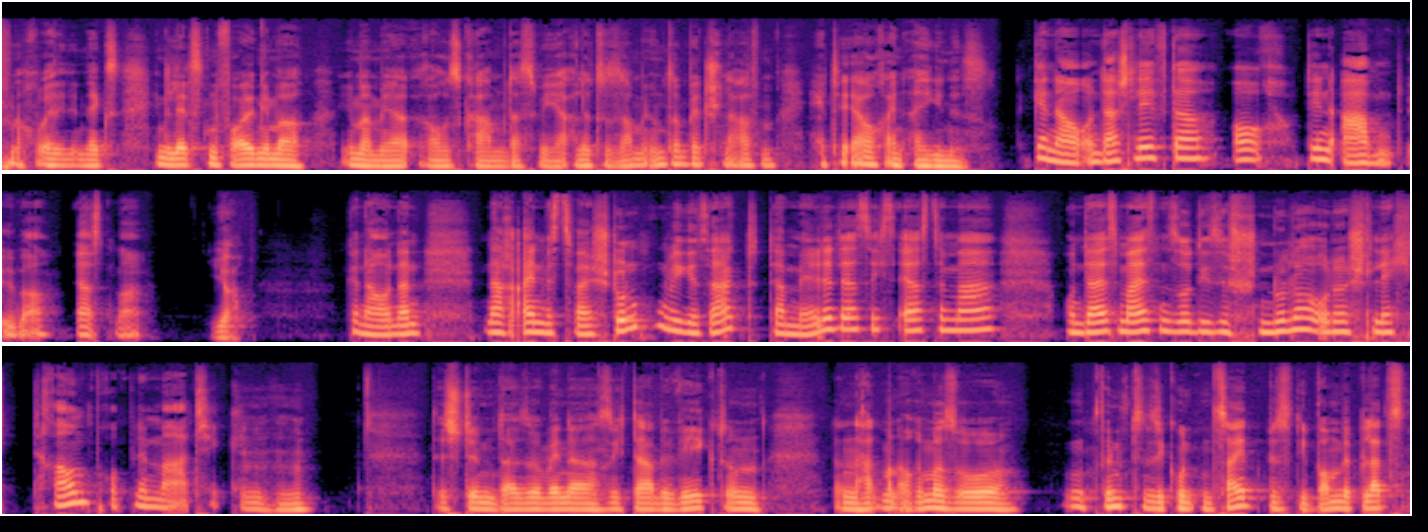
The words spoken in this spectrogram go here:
Auch weil in den letzten Folgen immer, immer mehr rauskam, dass wir ja alle zusammen in unserem Bett schlafen, hätte er auch ein eigenes. Genau, und da schläft er auch den Abend über erstmal. Ja. Genau, und dann nach ein bis zwei Stunden, wie gesagt, da meldet er sich das erste Mal. Und da ist meistens so diese Schnuller- oder Schlecht-Traumproblematik. Mhm. Das stimmt. Also wenn er sich da bewegt und dann hat man auch immer so 15 Sekunden Zeit, bis die Bombe platzt,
